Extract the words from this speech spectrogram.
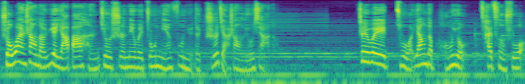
手腕上的月牙疤痕就是那位中年妇女的指甲上留下的。这位左央的朋友猜测说。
